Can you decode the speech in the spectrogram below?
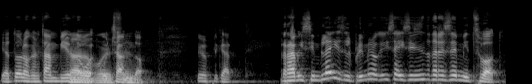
y a todos los que nos están viendo Claro, o porque escuchando. Quiero explicar. Rabbi Simblai es el primero que dice hay 613 mitzvot.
